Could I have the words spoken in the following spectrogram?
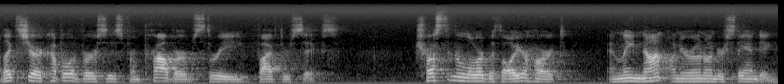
I'd like to share a couple of verses from Proverbs 3 5 through 6. Trust in the Lord with all your heart, and lean not on your own understanding.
